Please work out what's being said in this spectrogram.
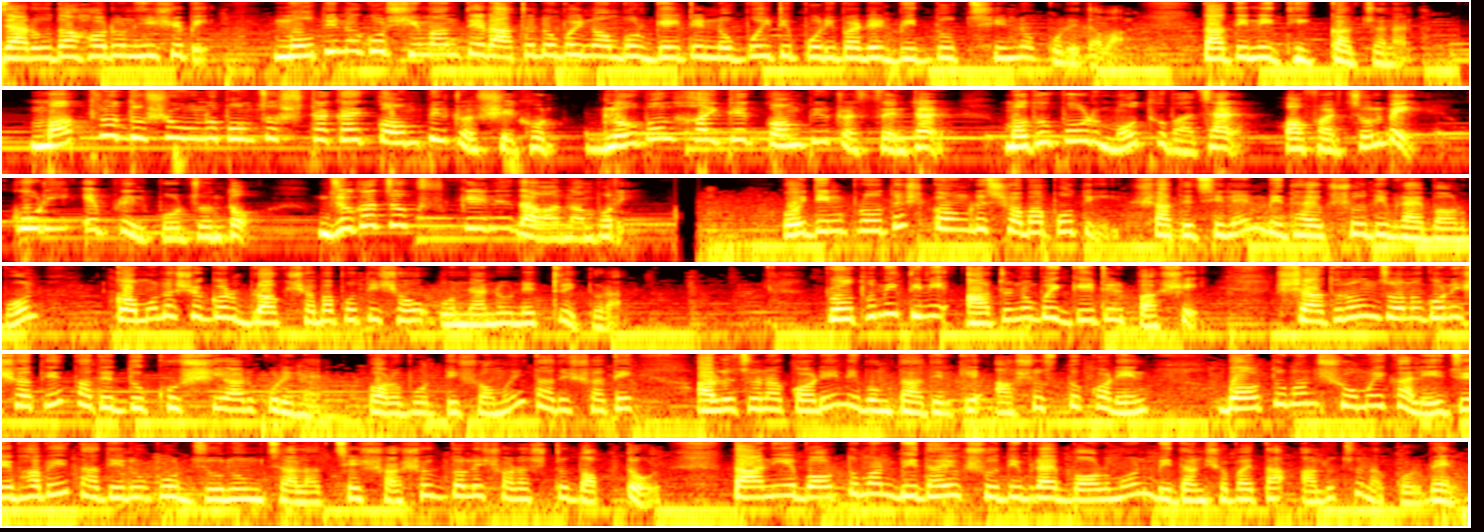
যার উদাহরণ হিসেবে মতিনগর সীমান্তের আটানব্বই নম্বর গেটের নব্বইটি পরিবারের বিদ্যুৎ ছিন্ন করে দেওয়া। তা তিনি ধিক্কার জানান। মাত্র দুশো উনপঞ্চাশ টাকায় কম্পিউটার শিখুন। Global hitech computer centre, Madhupur Madhubazar offer চলবে কুড়ি এপ্রিল পর্যন্ত। যোগাযোগ স্ক্রিনে দেওয়া নম্বরে। ওই দিন প্রদেশ কংগ্রেস সভাপতি, সাথে ছিলেন বিধায়ক সুদীপ রায় বর্মন, কমলাসাগর ব্লক সভাপতি সহ অন্যান্য নেতৃত্বরা। প্রথমে তিনি আটানব্বই গেটের পাশে সাধারণ জনগণের সাথে তাদের দুঃখ শেয়ার করে নেন। পরবর্তী সময়ে তাদের সাথে আলোচনা করেন এবং তাদেরকে আশ্বস্ত করেন, বর্তমান সময়কালে যেভাবে তাদের উপর জুলুম চালাচ্ছে শাসক দলের স্বরাষ্ট্র দপ্তর, তা নিয়ে বর্তমান বিধায়ক সুদীপ রায় বর্মন বিধানসভায় তা আলোচনা করবেন।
